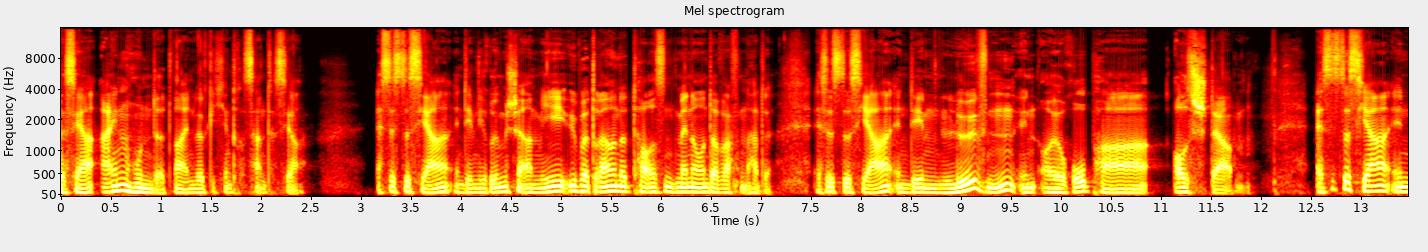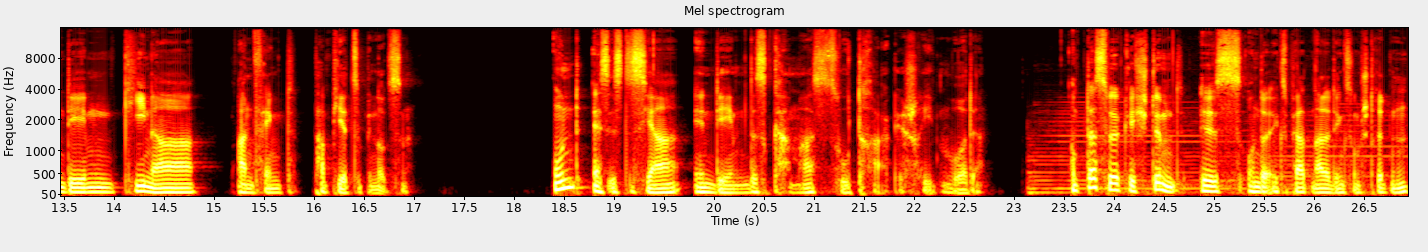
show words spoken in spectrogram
Das Jahr 100 war ein wirklich interessantes Jahr. Es ist das Jahr, in dem die römische Armee über 300.000 Männer unter Waffen hatte. Es ist das Jahr, in dem Löwen in Europa aussterben. Es ist das Jahr, in dem China anfängt, Papier zu benutzen. Und es ist das Jahr, in dem das Kama Sutra geschrieben wurde. Ob das wirklich stimmt, ist unter Experten allerdings umstritten.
